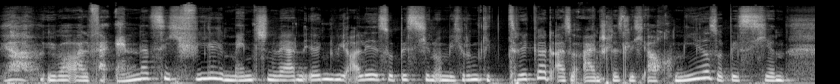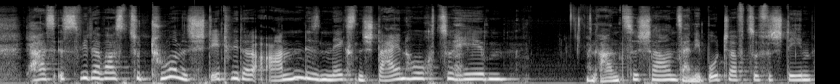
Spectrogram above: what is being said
Ja, überall verändert sich viel. Menschen werden irgendwie alle so ein bisschen um mich herum getriggert, also einschließlich auch mir, so ein bisschen, ja, es ist wieder was zu tun. Es steht wieder an, diesen nächsten Stein hochzuheben anzuschauen, seine Botschaft zu verstehen.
